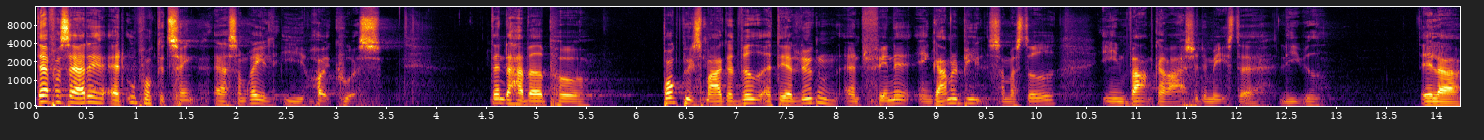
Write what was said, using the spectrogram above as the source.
Derfor så er det, at ubrugte ting er som regel i høj kurs. Den, der har været på brugtbilsmarkedet, ved, at det er lykken at finde en gammel bil, som har stået i en varm garage det meste af livet. Eller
